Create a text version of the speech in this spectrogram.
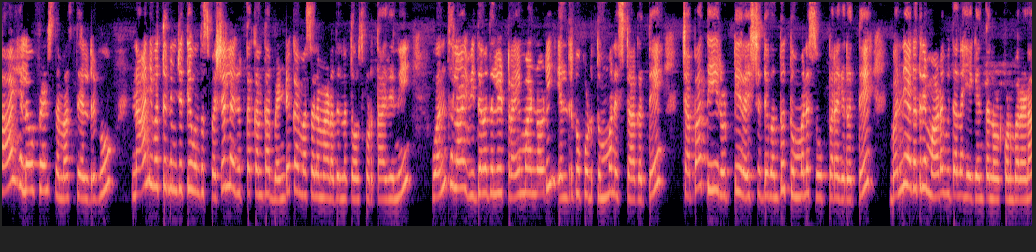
ಹಾಯ್ ಹೆಲೋ ಫ್ರೆಂಡ್ಸ್ ನಮಸ್ತೆ ಎಲ್ರಿಗೂ. ನಾನು ಇವತ್ತು ನಿಮ್ಮ ಜೊತೆ ಒಂದು ಸ್ಪೆಷಲ್ ಆಗಿರ್ತಕ್ಕಂಥ ಬೆಂಡೆಕಾಯಿ ಮಸಾಲೆ ಮಾಡೋದನ್ನ ತೋರಿಸ್ಕೊಡ್ತಾ ಇದ್ದೀನಿ ಒಂದ್ಸಲ ಈ ವಿಧಾನದಲ್ಲಿ ಟ್ರೈ ಮಾಡಿ ನೋಡಿ, ಎಲ್ರಿಗೂ ಕೂಡ ತುಂಬಾನೇ ಇಷ್ಟ ಆಗುತ್ತೆ. ಚಪಾತಿ, ರೊಟ್ಟಿ ರೈಸ್ ಜೊತೆಗಂತೂ ತುಂಬಾನೇ ಸೂಪರ್ ಆಗಿರುತ್ತೆ. ಬನ್ನಿ ಹಾಗಾದ್ರೆ ಮಾಡೋ ವಿಧಾನ ಹೇಗೆ ಅಂತ ನೋಡ್ಕೊಂಡು ಬರೋಣ.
